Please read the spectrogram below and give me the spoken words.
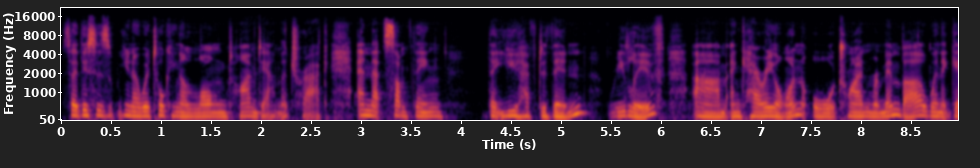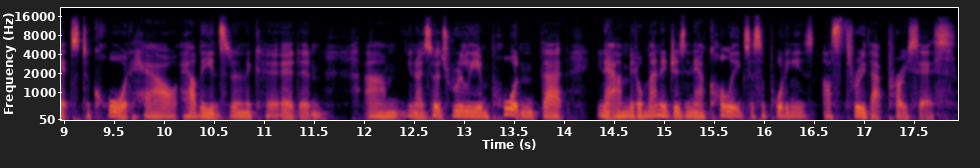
So this is, you know, we're talking a long time down the track, and that's something that you have to then relive um, and carry on or try and remember when it gets to court how, how the incident occurred and um, you know so it's really important that you know our middle managers and our colleagues are supporting us through that process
